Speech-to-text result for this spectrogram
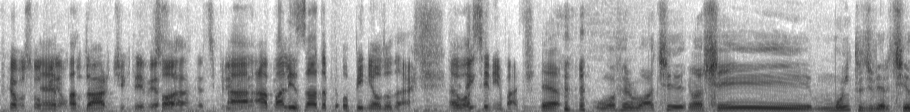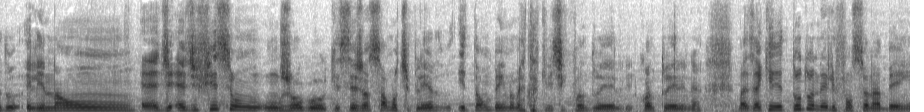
Ficamos com a é, opinião é, do Dart, que teve só, essa, esse privilégio. A, a balizada opinião do Dart. Eu assino embaixo. É, o Overwatch eu achei muito divertido. Ele não. É, é difícil um, um, jogo que seja só multiplayer e tão bem no Metacritic quanto ele, quanto ele, né? Mas é que tudo nele funciona bem.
